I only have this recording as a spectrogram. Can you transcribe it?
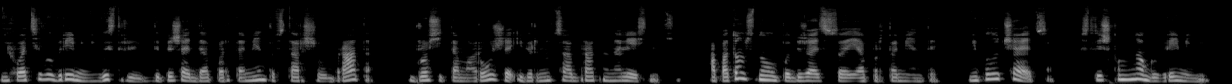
не хватило времени выстрелить, добежать до апартаментов старшего брата, бросить там оружие и вернуться обратно на лестницу. А потом снова побежать в свои апартаменты. Не получается. Слишком много времени.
